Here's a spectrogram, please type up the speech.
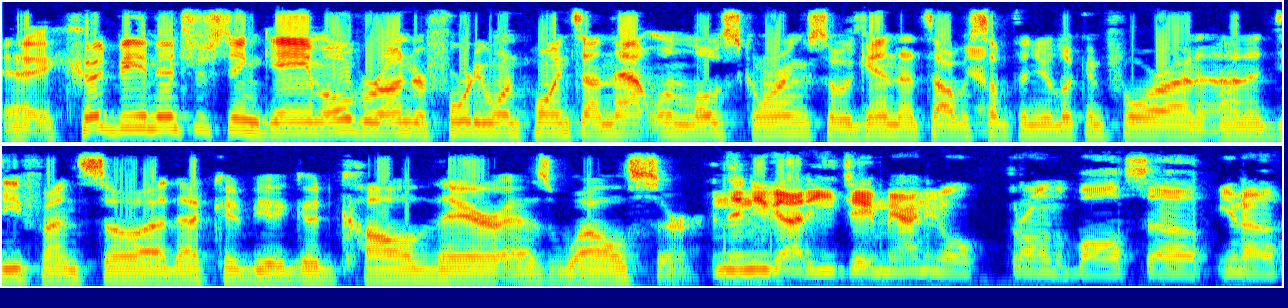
it could be an interesting game. Over under 41 points on that one, low scoring. So again, that's always yep. something you're looking for on, on a defense. So uh, that could be a good call there as well, sir. And then you got EJ Manuel throwing the ball. So you know,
